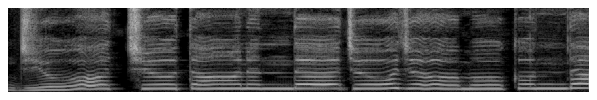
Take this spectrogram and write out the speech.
జో అచ్యుతానంద జో జో ముకుందా.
